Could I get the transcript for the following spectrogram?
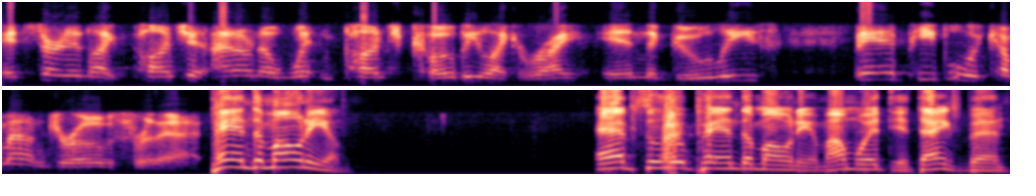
and started like punching? I don't know, went and punched Kobe like right in the ghoulies. Man, people would come out in droves for that. Pandemonium. Absolute pandemonium. I'm with you. Thanks, Ben.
